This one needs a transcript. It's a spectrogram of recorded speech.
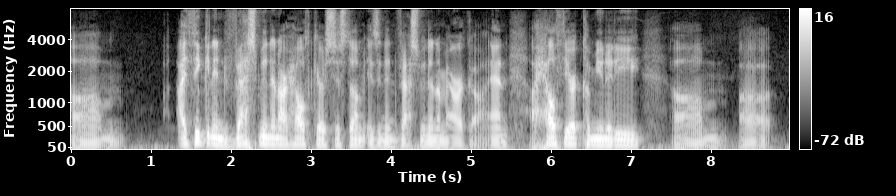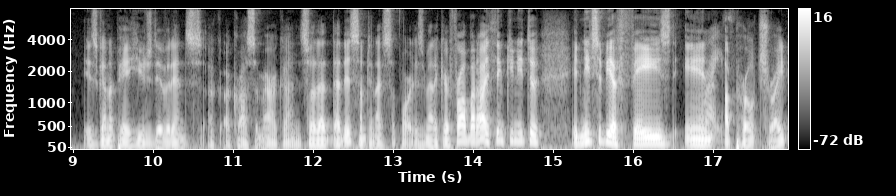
um, I think an investment in our healthcare system is an investment in America, and a healthier community um, uh, is going to pay huge dividends ac- across America, and so that that is something I support is Medicare for all. But I think you need to, it needs to be a phased in Right. approach, right?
